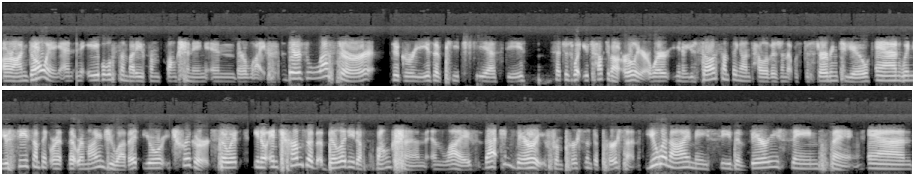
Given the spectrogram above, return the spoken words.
are ongoing and enable somebody from functioning in their life. There's lesser degrees of PTSD, such as what you talked about earlier, where you know you saw something on television that was disturbing to you, and when you see something re- that reminds you of it, you're triggered. So it, you know, in terms of ability to function in life, that can vary from person to person. You and I may see the very same thing, and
